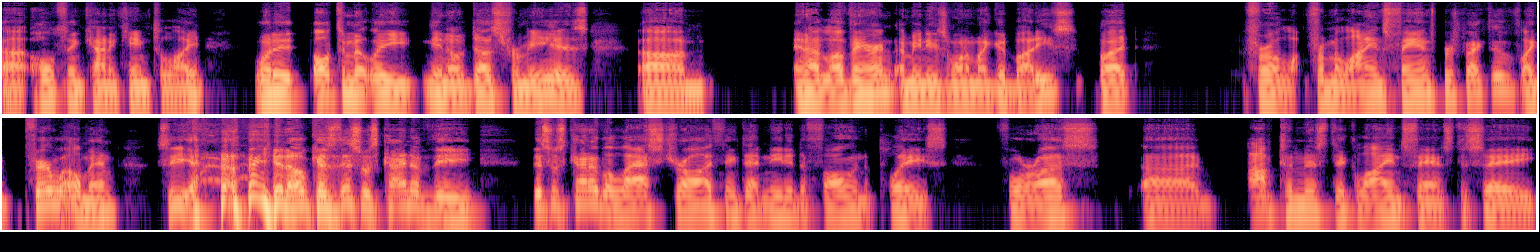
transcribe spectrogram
uh, whole thing kind of came to light. What it ultimately, you know, does for me is um, and I love Aaron. I mean, he's one of my good buddies, but for a from a Lions fans perspective, like farewell, man. See ya. you know, because this was kind of the this was kind of the last straw I think that needed to fall into place for us uh optimistic Lions fans to say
